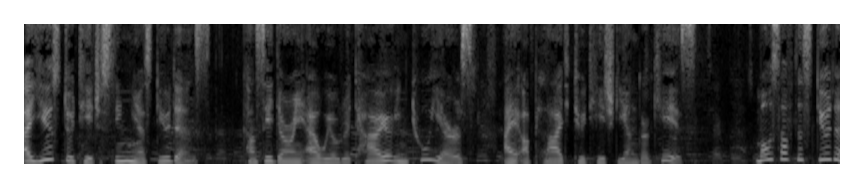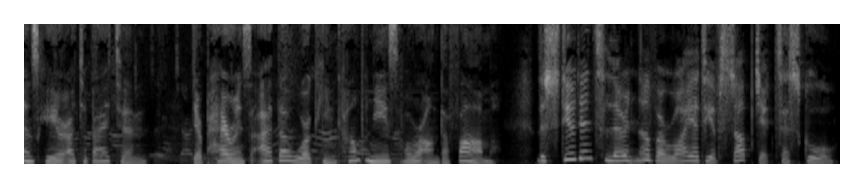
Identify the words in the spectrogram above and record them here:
I used to teach senior students. Considering I will retire in two years, I applied to teach younger kids. Most of the students here are Tibetan. Their parents either work in companies or on the farm. The students learn a variety of subjects at school,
